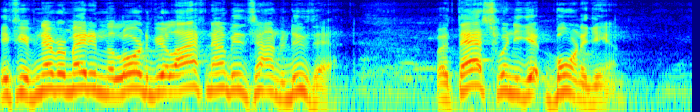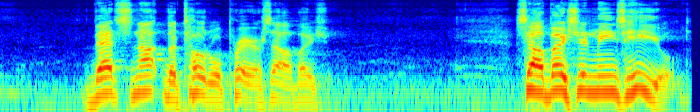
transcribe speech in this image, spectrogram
If you've never made him the Lord of your life, now would be the time to do that. But that's when you get born again. That's not the total prayer of salvation. Salvation means healed,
